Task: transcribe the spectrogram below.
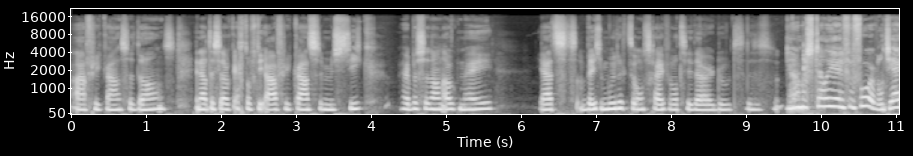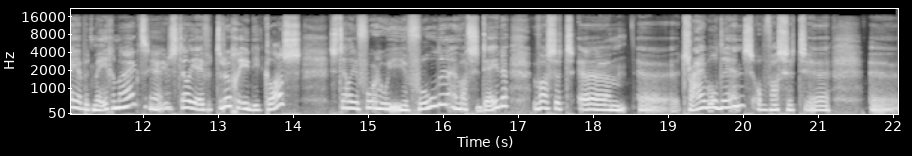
Afrikaanse dans. En dat is ook echt op die Afrikaanse muziek hebben ze dan ook mee. Ja, het is een beetje moeilijk te omschrijven wat je daar doet. Dus, Ja, maar stel je even voor, want jij hebt het meegemaakt. Ja. Stel je even terug in die klas. Stel je voor hoe je je voelde en wat ze deden. Was het ehm, eh, tribal dance of was het... eh, eh,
